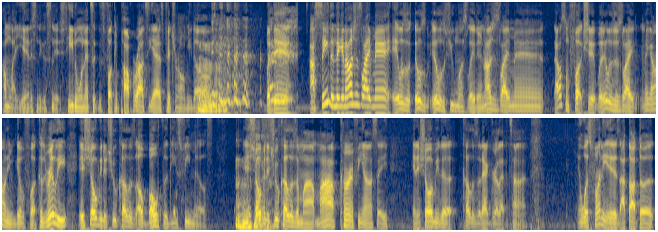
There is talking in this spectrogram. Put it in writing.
I'm like, yeah, this nigga snitched. He the one that took this fucking paparazzi ass picture on me, dog. Mm-hmm. but then I seen the nigga and I was just like, man, it was it was it was a few months later, and I was just like, man, that was some fuck shit. But it was just like, nigga, I don't even give a fuck, cause really, it showed me the true colors of both of these females. Mm-hmm. It showed me the true colors of my my current fiance, and it showed me the colors of that girl at the time. And what's funny is, I thought the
